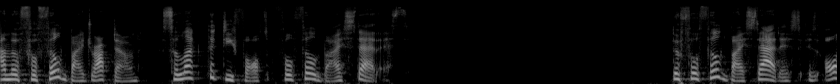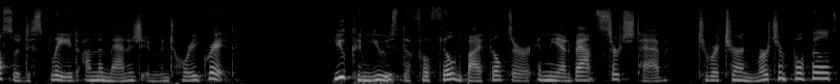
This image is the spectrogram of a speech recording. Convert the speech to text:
On the Fulfilled By dropdown, select the default Fulfilled By status. The Fulfilled By status is also displayed on the Manage Inventory grid. You can use the Fulfilled By filter in the Advanced Search tab to return merchant fulfilled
